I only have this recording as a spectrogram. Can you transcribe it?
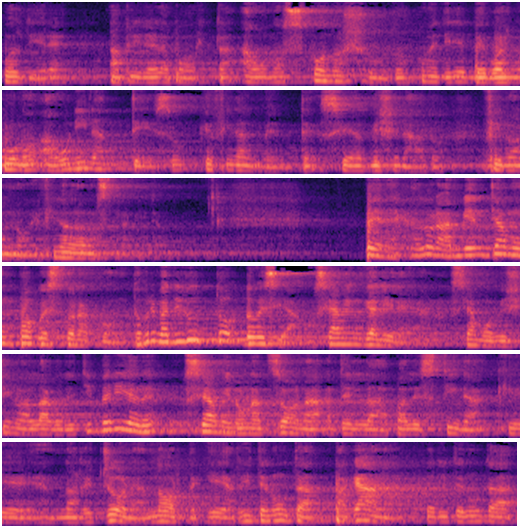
vuol dire aprire la porta a uno sconosciuto, come direbbe qualcuno, a un inatteso che finalmente si è avvicinato fino a noi, fino alla nostra vita. Bene, allora ambientiamo un po' questo racconto. Prima di tutto, dove siamo? Siamo in Galilea, siamo vicino al lago di Tiberiade, siamo in una zona della Palestina che è una regione a nord che è ritenuta pagana, è ritenuta,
